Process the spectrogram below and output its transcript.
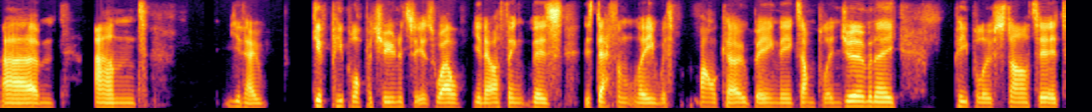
um, and you know give people opportunity as well. You know, I think there's there's definitely with Falco being the example in Germany, people who've started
